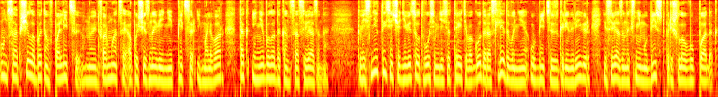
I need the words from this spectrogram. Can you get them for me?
он сообщил об этом в полицию, но информация об исчезновении Питцер и Мальвар так и не была до конца связана. К весне 1983 года расследование убийцы с Грин-Ривер и связанных с ним убийств пришло в упадок.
